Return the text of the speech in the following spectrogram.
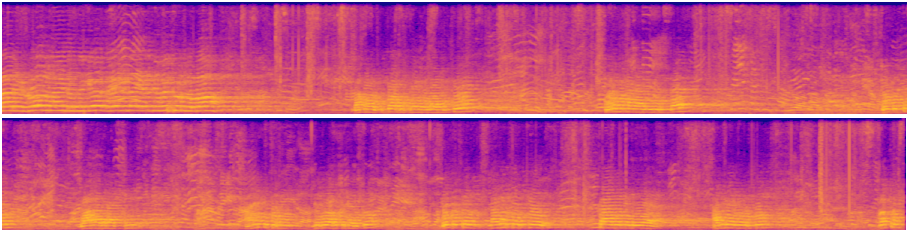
சார் ரோல் வாங்கிட்டு வந்தீங்க வேணும்னா எடுத்து வச்சு விடுங்கப்பா நம்ம சுப்பாச சேவைகளுக்கு திருமணமாக இருந்த தொகுத்தல் மாநகராட்சி அனைத்து துறை நிர்வாகத்தினருக்கும் தொகுத்தல் நகர்த்தற்கு காவல் நிலைய அதிகாரிகளுக்கும் மற்றும்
